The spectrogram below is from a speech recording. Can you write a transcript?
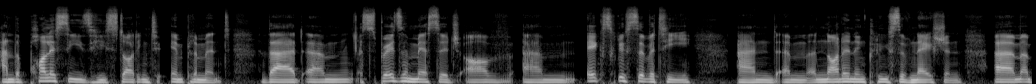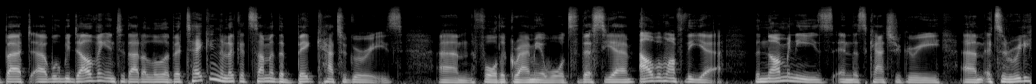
and the policies he's starting to implement that um, spreads a message of um, exclusivity and um, not an inclusive nation. Um, but uh, we'll be delving into that a little bit, taking a look at some of the big categories um, for the Grammy Awards this year. Album of the Year. The nominees in this category, um, it's a really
